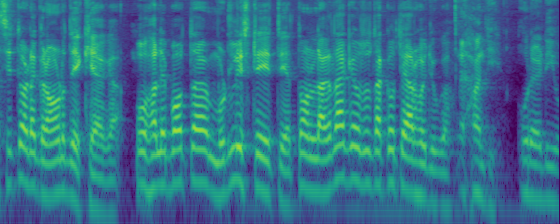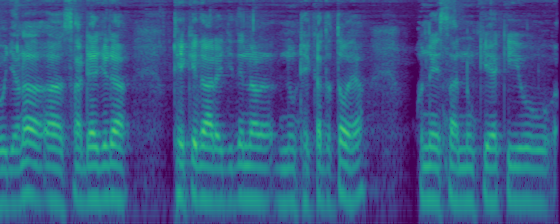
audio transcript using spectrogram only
ਅਸੀਂ ਤੁਹਾਡਾ ਗਰਾਊਂਡ ਦੇਖਿਆ ਹੈਗਾ ਉਹ ਹਲੇ ਬਹੁਤ ਮੁੱਢਲੀ ਸਟੇਜ ਤੇ ਹੈ। ਤੁਹਾਨੂੰ ਲੱਗਦਾ ਕਿ ਉਦੋਂ ਤੱਕ ਉਹ ਤਿਆਰ ਹੋ ਜਾਊਗਾ? ਹਾਂਜੀ ਉਹ ਰੈਡੀ ਹੋ ਜਾਣਾ। ਸਾਡਾ ਜਿਹੜਾ ਠੇਕੇਦਾਰ ਹੈ ਜਿਹਦੇ ਨਾਲ ਨੂੰ ਠੇਕਾ ਦਿੱਤਾ ਹੋਇਆ ਉਹਨੇ ਸਾਨੂੰ ਕਿਹਾ ਕਿ ਉਹ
